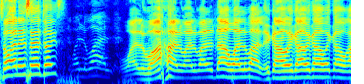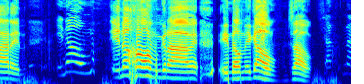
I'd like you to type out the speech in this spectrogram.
So, ano yung sa'yo, Joyce? walwal Walwal, walwal daw, walwal. Ikaw, ikaw, ikaw, ikaw, Karen. inom Inom, grabe. Inom, ikaw. So, shot na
